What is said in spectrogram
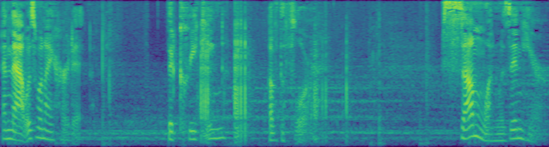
And that was when I heard it the creaking of the floor. Someone was in here,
